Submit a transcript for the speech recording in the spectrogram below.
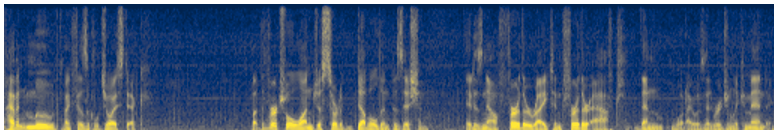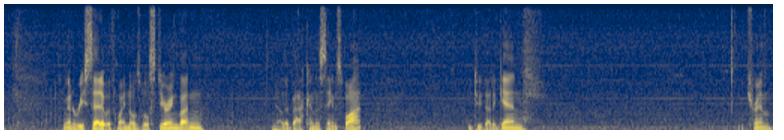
I haven't moved my physical joystick, but the virtual one just sort of doubled in position. It is now further right and further aft than what I was originally commanding. So I'm going to reset it with my nose wheel steering button, Now they're back in the same spot. Do that again. Trim.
